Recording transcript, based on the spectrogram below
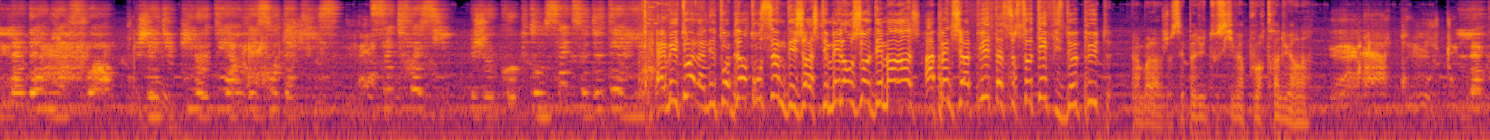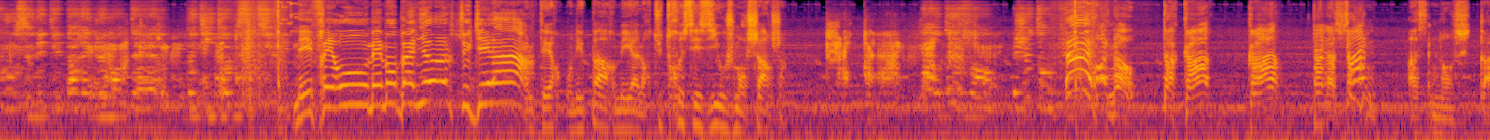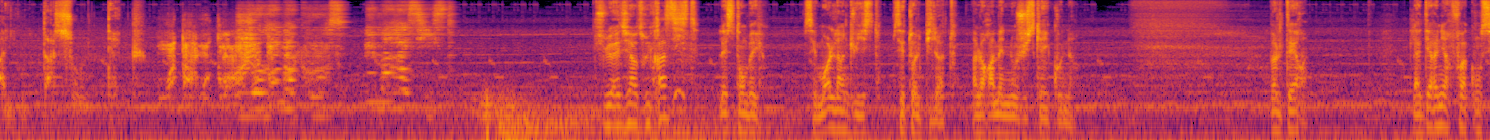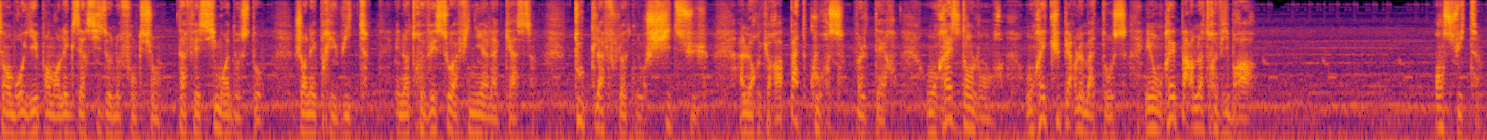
la dernière fois, j'ai dû piloter un vaisseau Takis. Cette fois-ci, je coupe ton sexe de derrière. Eh mais toi là, nettoie bien ton seum déjà, je t'ai mélangé au démarrage À peine j'ai appuyé, t'as sursauté, fils de pute Ah voilà, je sais pas du tout ce qu'il va pouvoir traduire là. La course n'était pas réglementaire, petit homme sexué. Mais frérot, même en bagnole, je te guélard Voltaire, on n'est pas armé, alors tu te ressaisis ou je m'en charge. Par devant, je t'en prie. Oh non Taka Ka Tanasan Asnostai Tasuntek. J'aurai ma course, humain raciste. Tu lui as dit un truc raciste Laisse tomber. C'est moi le linguiste, c'est toi le pilote. Alors amène-nous jusqu'à Ikun. Voltaire, la dernière fois qu'on s'est embrouillé pendant l'exercice de nos fonctions, t'as fait six mois d'hosto. J'en ai pris huit. Et notre vaisseau a fini à la casse. Toute la flotte nous chie dessus. Alors il y aura pas de course, Voltaire. On reste dans l'ombre, on récupère le matos et on répare notre vibra. Ensuite,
